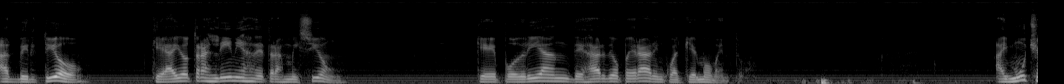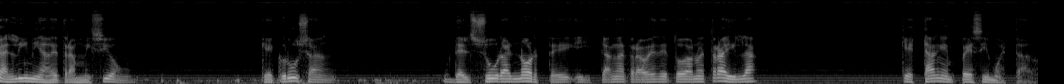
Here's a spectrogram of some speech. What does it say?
advirtió que hay otras líneas de transmisión que podrían dejar de operar en cualquier momento. Hay muchas líneas de transmisión que cruzan del sur al norte y están a través de toda nuestra isla que están en pésimo estado.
